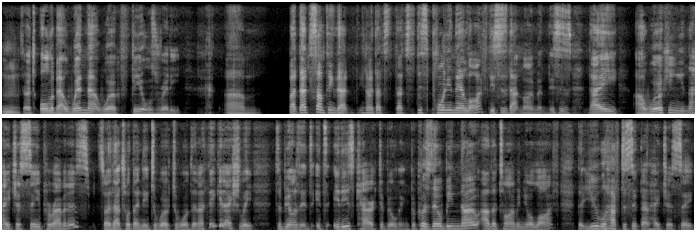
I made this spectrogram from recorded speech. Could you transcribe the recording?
Mm. So it's all about when that work feels ready. Um, but that's something that you know that's that's this point in their life. This is that moment. This is they are working in the HSC parameters, so that's what they need to work towards. And I think it actually, to be honest, it, it's it is character building because there will be no other time in your life that you will have to sit that HSC.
